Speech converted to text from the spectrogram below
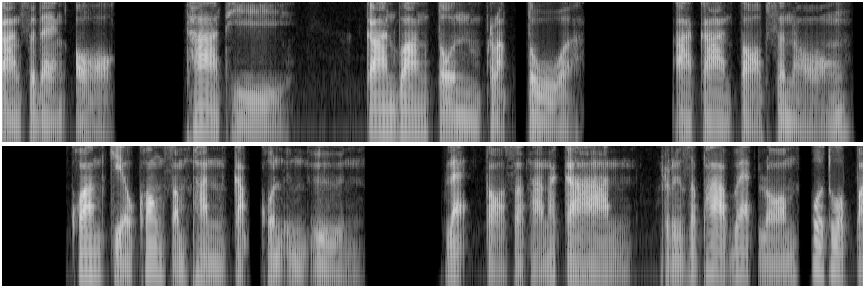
การแสดงออก ท่าที การวางตนปรับตัว อาการตอบสนอง ความเกี่ยวข้องสัมพันธ์กับคนอื่นๆ และต่อสถานการณ์หรือสภาพแวดล้อมทั่วๆไป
